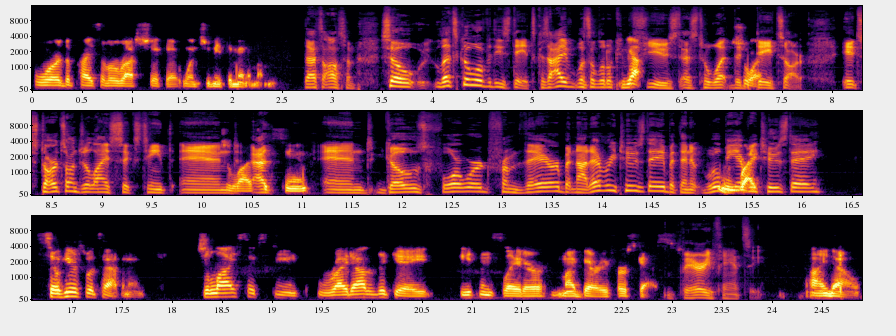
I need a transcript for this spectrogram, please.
for the price of a rush ticket once you meet the minimum. That's awesome. So let's go over these dates because I was a little Yeah. confused as to what the Sure. dates are. It starts on July 16th and July at- and goes forward from there, but not every Tuesday. But then it will be every Right. Tuesday. So here's what's happening. July 16th, right out of the gate, Ethan Slater, my very first guest. Very fancy. I know.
